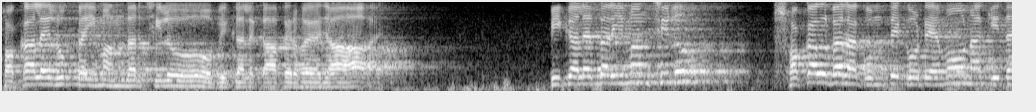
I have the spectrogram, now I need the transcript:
সকালে লোকটা ইমানদার ছিল, বিকালে কাফের হয়ে যায়। বিকালে তার ইমান ছিল, সকালবেলা ঘুম উঠে এমন আকিদা,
